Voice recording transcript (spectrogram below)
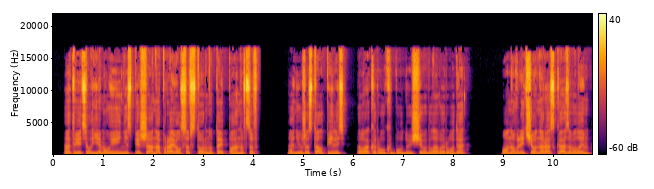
– ответил ему и не спеша направился в сторону тайпановцев. Они уже столпились вокруг будущего главы рода. Он увлеченно рассказывал им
